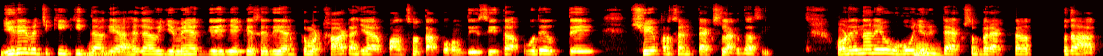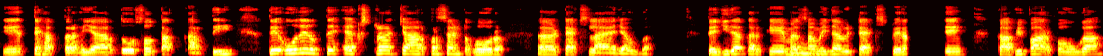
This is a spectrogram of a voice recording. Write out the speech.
ਜਿਹਦੇ ਵਿੱਚ ਕੀ ਕੀਤਾ। ਗਿਆ ਹੈਗਾ ਵੀ ਜਿਵੇਂ ਅੱਗੇ ਜੇ ਕਿਸੇ ਦੀ ਇਨਕਮ 68500 ਤੱਕ ਹੁੰਦੀ ਸੀ ਤਾਂ ਉਹਦੇ ਉੱਤੇ 6% ਟੈਕਸ ਲੱਗਦਾ ਸੀ ਹੁਣ ਇਹਨਾਂ ਨੇ ਉਹ ਜਿਹੜੀ। ਟੈਕਸ ਬ੍ਰੈਕਟਾਂ ਵਧਾ ਕੇ 73200 ਤੱਕ ਕਰਤੀ ਤੇ ਉਹਦੇ ਉੱਤੇ ਐਕਸਟਰਾ 4% ਹੋਰ ਟੈਕਸ ਲਾਇਆ ਜਾਊਗਾ ਤੇ ਜਿਹਦਾ ਕਰਕੇ ਮੈਂ। ਸਮਝਦਾ ਵੀ ਟੈਕਸ ਪੇਰਾਂ ਤੇ ਕਾਫੀ ਭਾਰ ਪਊਗਾ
